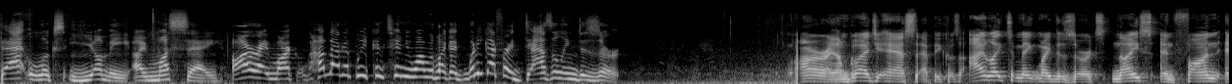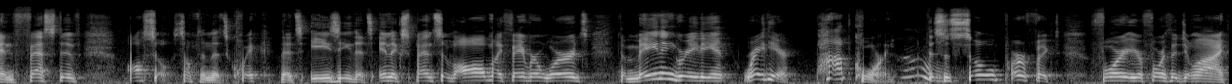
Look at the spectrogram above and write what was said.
That looks yummy, I must say. All right, Marc, how about if we continue on with like a, what do you got for a dazzling dessert? All right, I'm glad you asked that because I like to make my desserts nice and fun and festive. Also, something that's quick, that's easy, that's inexpensive, all my favorite words. The main ingredient right here popcorn. Oh. This is so perfect for your 4th of July.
